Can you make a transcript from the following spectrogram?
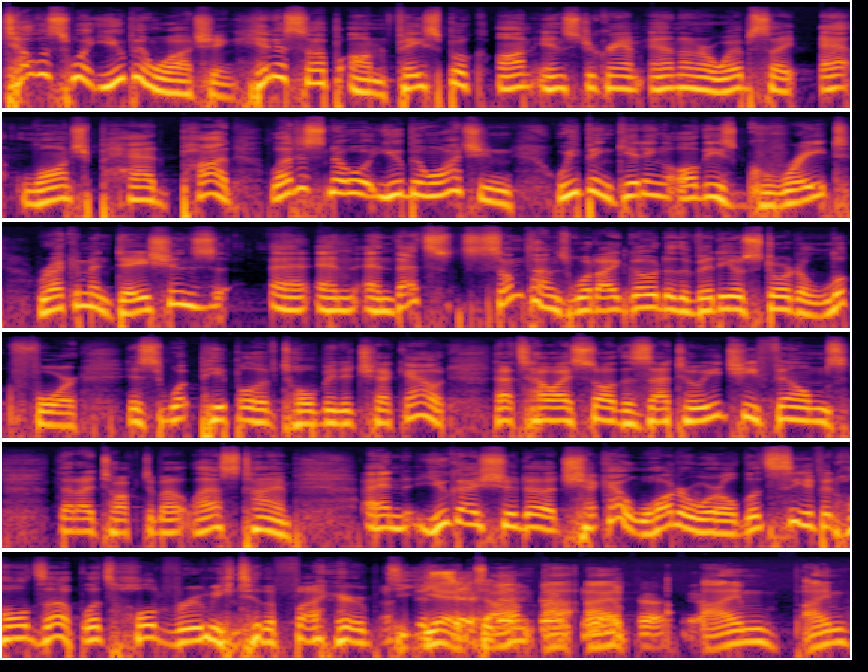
tell us what you've been watching. Hit us up on Facebook, on Instagram, and on our website at Launchpad Pod. Let us know what you've been watching. We've been getting all these great recommendations, and and, and that's sometimes what I go to the video store to look for is what people have told me to check out. That's how I saw the Zatoichi films that I talked about last time. And you guys should uh, check out Waterworld. Let's see if it holds up. Let's hold Rumi to the fire. yeah, I, I, I'm I'm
